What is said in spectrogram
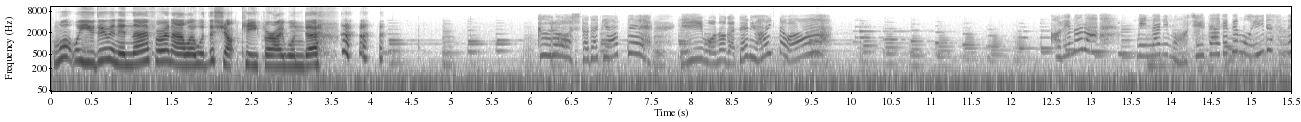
What were you doing in there for an hour with the shopkeeper, I wonder? 苦労しただけあっていいものが手に入ったわこれならみんなにも教えてあげてもいいですね。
